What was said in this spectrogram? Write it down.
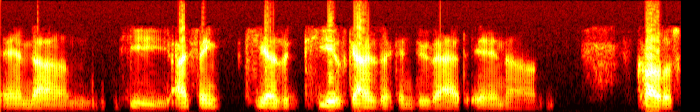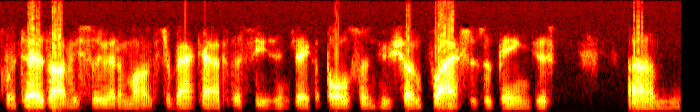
and um, he I think he has a, he has guys that can do that in um, Carlos Cortes. Obviously, we had a monster back half of the season. Jacob Olson, who showed flashes of being just um,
